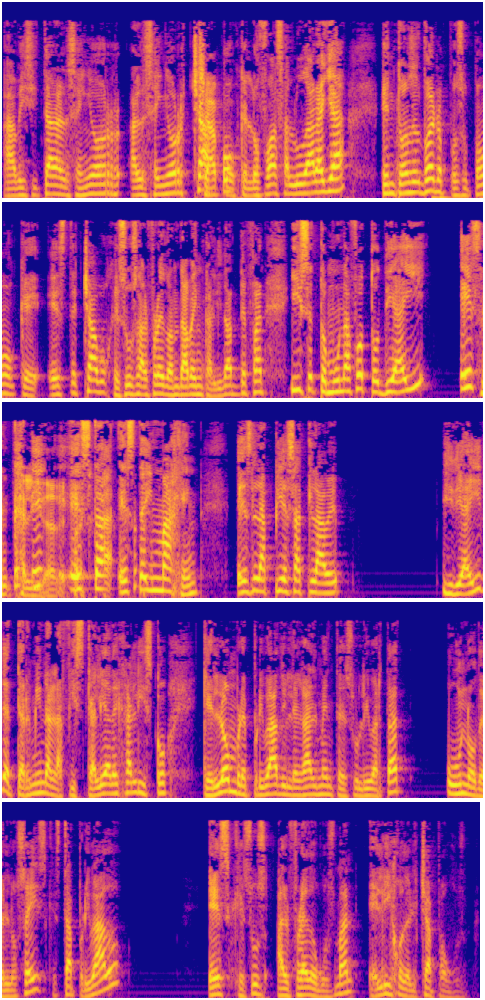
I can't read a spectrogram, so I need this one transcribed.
a visitar al señor, al señor Chapo, Chapo. que lo fue a saludar allá. Entonces, bueno, pues supongo que este chavo, Jesús Alfredo, andaba en calidad de fan y se tomó una foto. De ahí, este- Calidad de esta, esta imagen es la pieza clave y de ahí determina la Fiscalía de Jalisco que el hombre privado ilegalmente de su libertad, uno de los seis que está privado, es Jesús Alfredo Guzmán, el hijo del Chapo Guzmán.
